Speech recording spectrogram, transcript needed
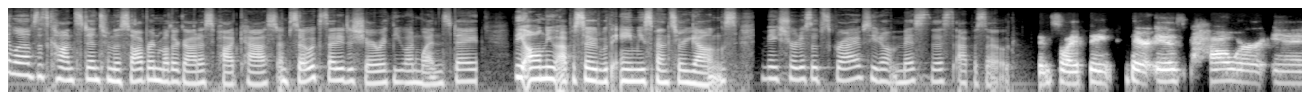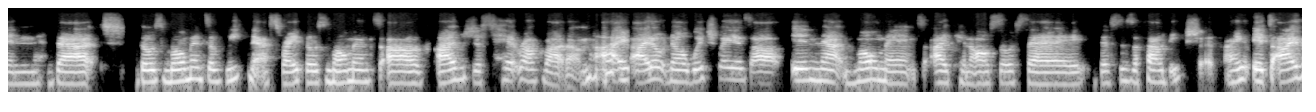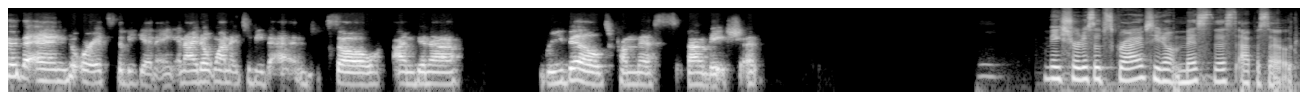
Hey, loves, it's Constance from the Sovereign Mother Goddess podcast. I'm so excited to share with you on Wednesday the all new episode with Ami Spencer Youngs. Make sure to subscribe so you don't miss this episode. And so I think there is power in that those moments of weakness, right? Those moments of I've just hit rock bottom. I, I don't know which way is up. In that moment, I can also say this is a foundation, right? It's either the end or it's the beginning. And I don't want it to be the end. So I'm gonna rebuild from this foundation. Make sure to subscribe so you don't miss this episode.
